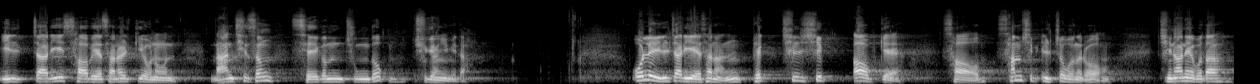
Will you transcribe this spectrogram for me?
일자리 사업 예산을 끼워놓은 난치성 세금 중독 추경입니다. 올해 일자리 예산은 179개 사업 31조 원으로 지난해보다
